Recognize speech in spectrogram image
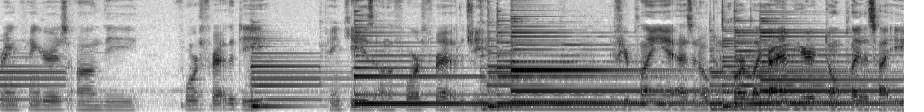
ring fingers on the fourth fret of the D, pinkies on the fourth fret of the G. If you're playing it as an open chord like I am here, don't play this high E.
